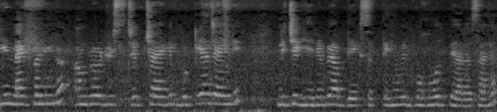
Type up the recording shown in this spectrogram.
ये नेक बनेगा एम्ब्रॉयडरी स्ट्रिप जाएगी, बुटियाँ जाएँगी, नीचे घेरे पे आप देख सकते हैं, वो बहुत प्यारा सा है।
